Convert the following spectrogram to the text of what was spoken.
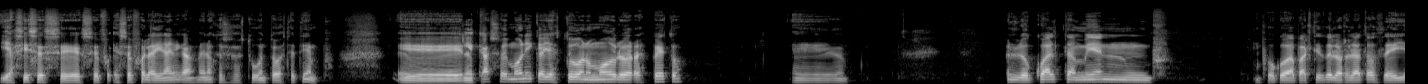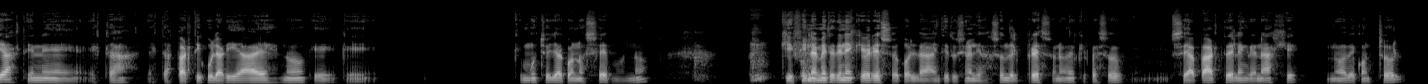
y así se, se, esa fue la dinámica menos que se sostuvo en todo este tiempo. Eh, en el caso de Mónica ya estuvo en un módulo de respeto, eh, lo cual también un poco a partir de los relatos de ella tiene estas, particularidades ¿no? que, que, que muchos ya conocemos, ¿no? que finalmente tiene que ver eso con la institucionalización del preso, ¿no? de que el preso sea parte del engranaje ¿no? de control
